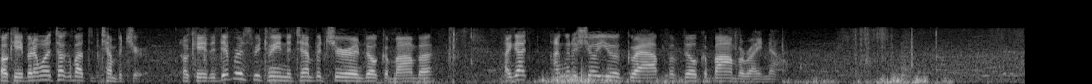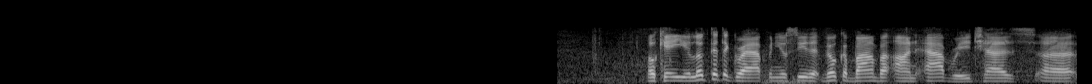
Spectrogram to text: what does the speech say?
Okay, but I want to talk about the temperature. Okay, the difference between the temperature and Vilcabamba, I got, I'm going to show you a graph of Vilcabamba right now. Okay, you looked at the graph and you'll see that Vilcabamba on average has uh,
